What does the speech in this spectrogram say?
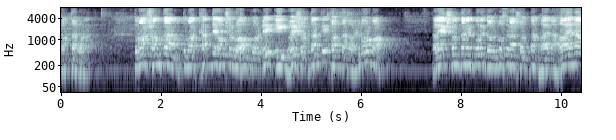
হত্যা করা। তোমার সন্তান তোমার খাদ্যে অংশগ্রহণ করবে, এই ভয়ে সন্তানকে হত্যা করা। এটা বড় পাপ। তাহলে এক সন্তানের পরে দশ বছর আর সন্তান হয় না। হয় না।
